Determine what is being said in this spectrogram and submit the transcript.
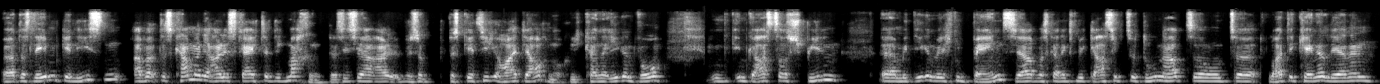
Äh, das Leben genießen, aber das kann man ja alles gleichzeitig machen. Das ist ja, also das geht sicher heute auch noch. Ich kann ja irgendwo im Gasthaus spielen äh, mit irgendwelchen Bands, ja, was gar nichts mit Klassik zu tun hat und äh, Leute kennenlernen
